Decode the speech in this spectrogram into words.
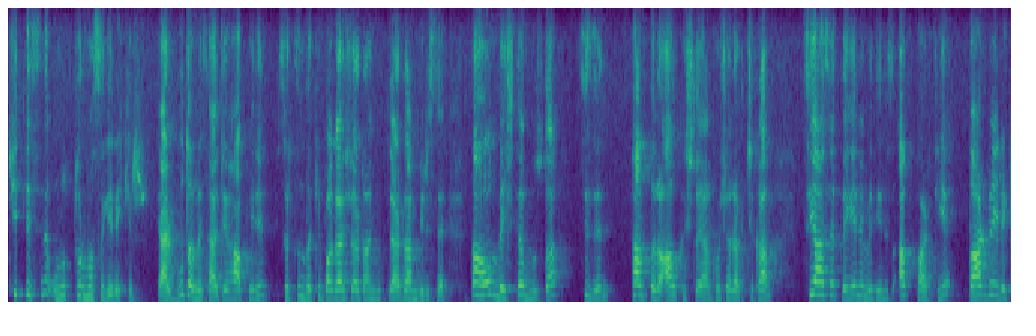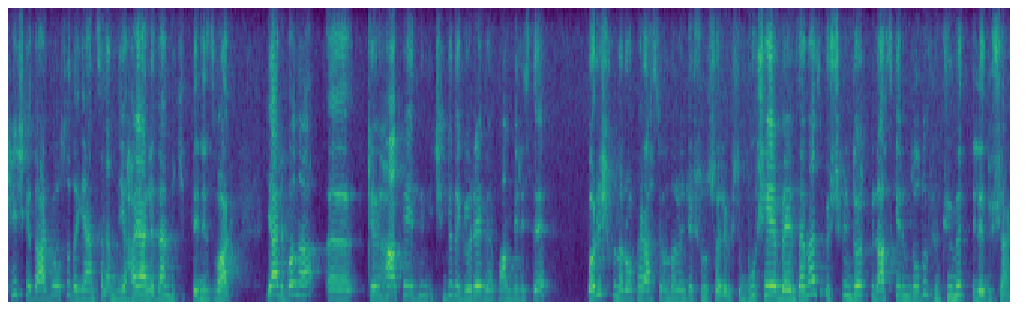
kitlesini unutturması gerekir. Yani bu da mesela CHP'nin sırtındaki bagajlardan, yüklerden birisi. Daha 15 Temmuz'da sizin tankları alkışlayan, koşarak çıkan, siyasetle yenemediğiniz AK Parti'yi darbeyle keşke darbe olsa da yensem diye hayal eden bir kitleniz var. Yani bana e, CHP'nin içinde de görev yapan birisi Barış Pınar operasyonundan önce şunu söylemişti. Bu şeye benzemez 3000 4000 askerimiz olur hükümet bile düşer.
